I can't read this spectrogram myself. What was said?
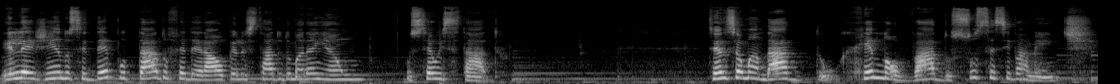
elegendo-se deputado federal pelo estado do Maranhão, o seu estado tendo seu mandato renovado sucessivamente,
